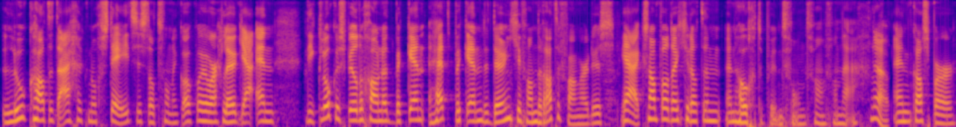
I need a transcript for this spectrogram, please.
look had het eigenlijk nog steeds. Dus dat vond ik ook wel heel erg leuk. Ja, en die klokken speelden gewoon het, beken het bekende deuntje van de rattenvanger. Dus ja, ik snap wel dat je dat een, een hoogtepunt vond van vandaag. ja. En Casper,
